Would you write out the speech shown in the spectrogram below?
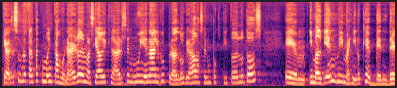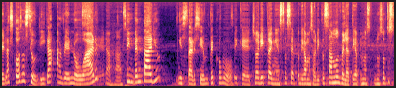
Que a veces uno trata como de encajonarlo demasiado y quedarse muy en algo, pero has logrado hacer un poquitito de los dos. Em, y más bien me imagino que vender las cosas te obliga a renovar su inventario y estar siempre como... Sí, que de hecho ahorita en esta, digamos, ahorita estamos relativamente, nosotros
